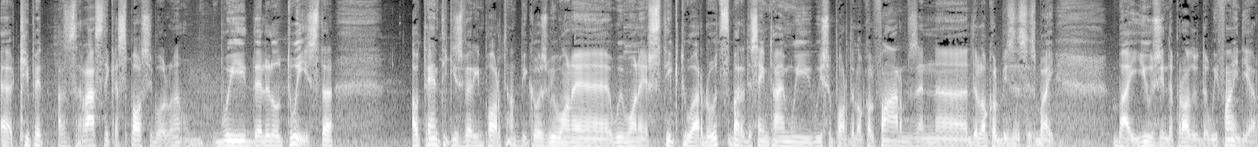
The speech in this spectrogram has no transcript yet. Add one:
uh, keep it as rustic as possible uh, with a little twist. Uh, authentic is very important because we want to we want to stick to our roots, but at the same time we, we support the local farms and uh, the local businesses by by using the product that we find here.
